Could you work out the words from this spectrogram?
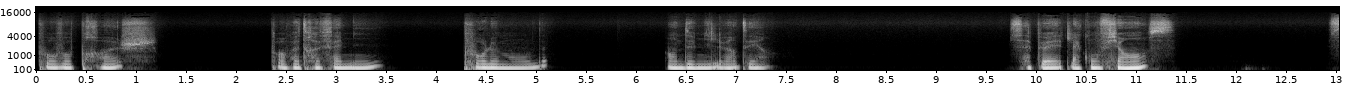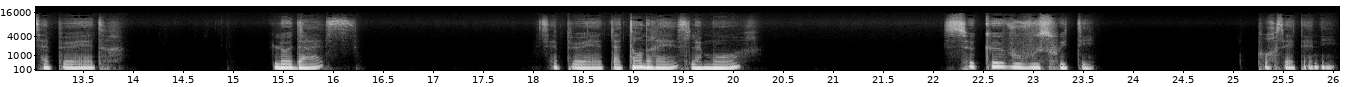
pour vos proches, pour votre famille, pour le monde en 2021. Ça peut être la confiance, ça peut être l'audace, ça peut être la tendresse, l'amour, ce que vous vous souhaitez pour cette année.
